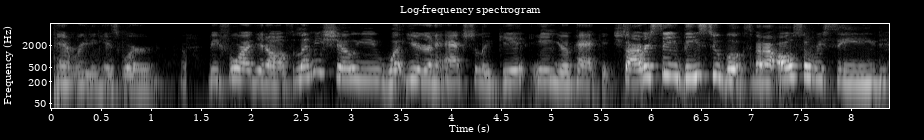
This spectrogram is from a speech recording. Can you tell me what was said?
and reading His Word. Before I get off, let me show you what you're going to actually get in your package. So I received these two books, but I also received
